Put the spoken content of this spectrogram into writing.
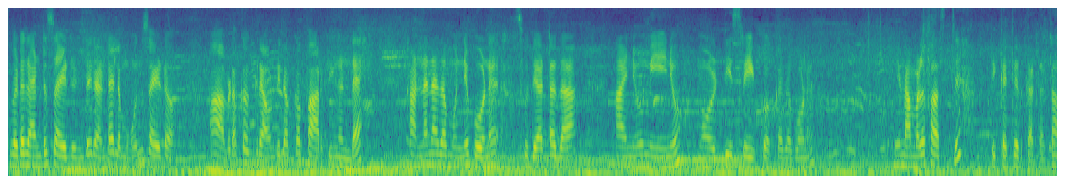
ഇവിടെ രണ്ട് സൈഡ് ഉണ്ട്. രണ്ടല്ല മൂന്ന് സൈഡോ ആ അവിടെ ഒക്കെ ഗ്രൗണ്ടിലൊക്കെ പാർക്കിംഗ് ഉണ്ട്. കണ്ണൻ അതാ മുന്നേ പോണ്. സുധിയാട്ടതാ അനു മീനു മോൾട്ടി ശ്രീക്കും ഒക്കെ അതാ പോണ്. ഇനി നമ്മൾ ഫസ്റ്റ് ടിക്കറ്റ് എടുക്കട്ടെ കേട്ടോ?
